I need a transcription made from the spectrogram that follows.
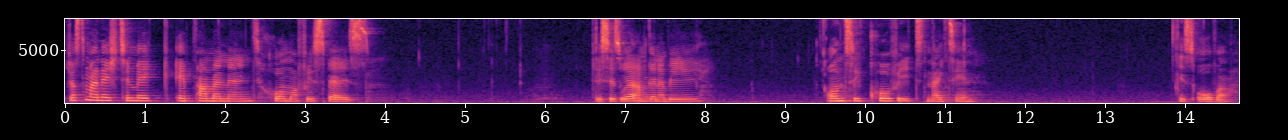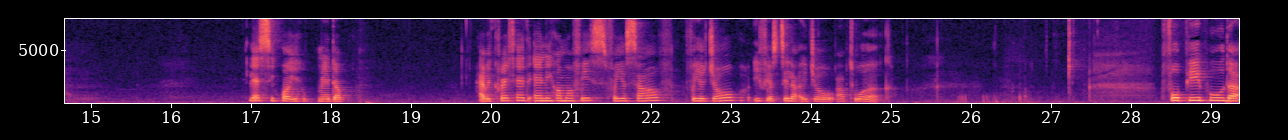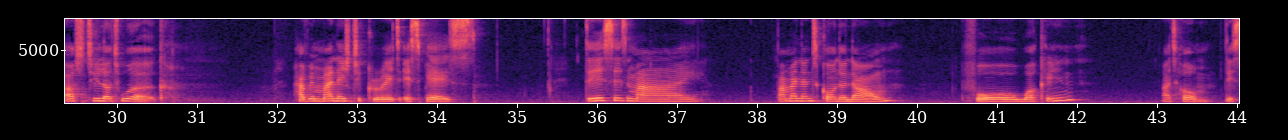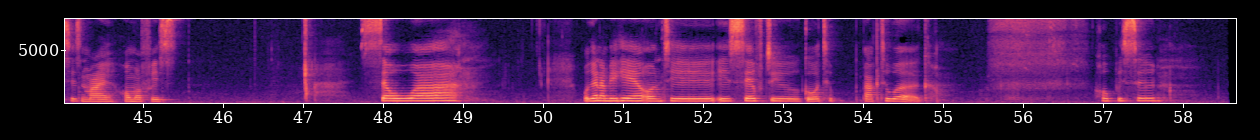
just managed to make a permanent home office space. This is where I'm gonna be until COVID-19 is over. Let's see what you've made up. Have you created any home office for yourself, for your job, if you're still at a job, at work? For people that are still at work, having managed to create a space? This is my permanent corner now for working at home. This is my home office. So uh, we're gonna be here until it's safe to go to back to work. Hope we soon.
